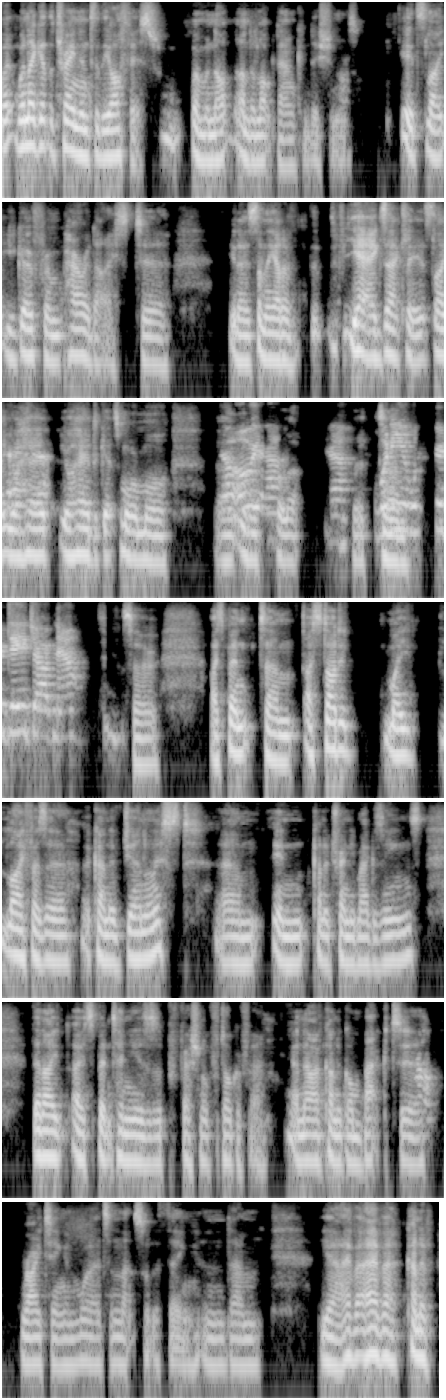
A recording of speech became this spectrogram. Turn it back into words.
when, when I get the train into the office when we're not under lockdown conditions. It's like you go from paradise to you know something out of yeah exactly it's like yeah, your head yeah. your head gets more and more uh, oh yeah yeah but, what do you um, what's your day job now so i spent um, i started my life as a, a kind of journalist um, in kind of trendy magazines then I, I spent 10 years as a professional photographer and now i've kind of gone back to wow. writing and words and that sort of thing and um, yeah, I have, I have a kind of,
